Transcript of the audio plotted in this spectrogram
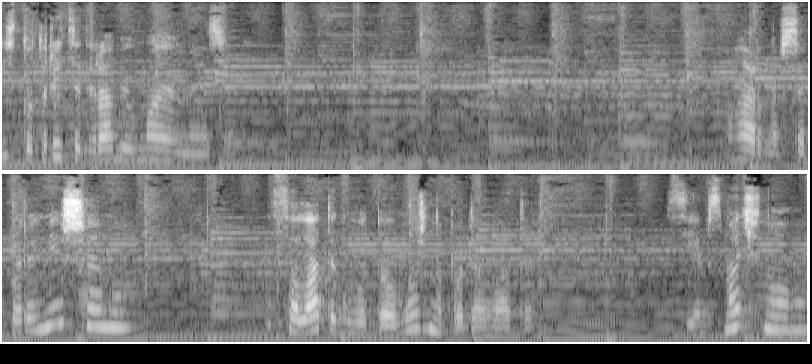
і 130 грамів майонезу. Гарно все перемішуємо і салатик готовий можна подавати. Всім смачного!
